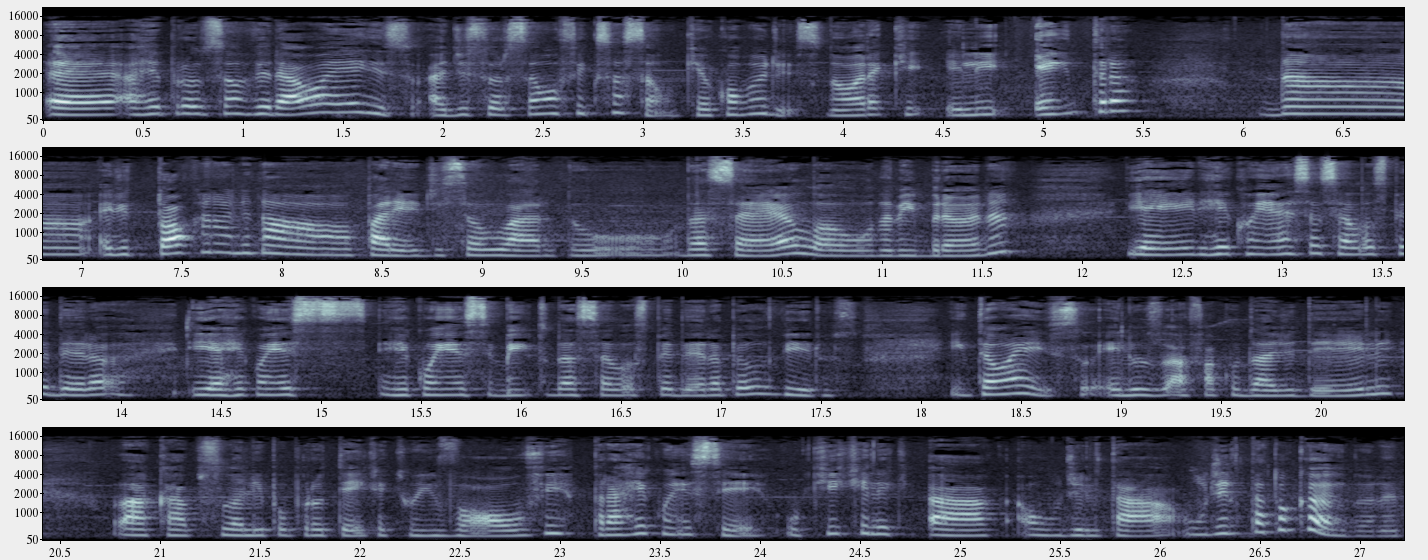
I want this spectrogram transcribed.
É, a reprodução viral é isso, a distorção ou fixação, que é como eu disse, na hora que ele entra na. ele toca ali na parede celular do, da célula ou na membrana, e aí ele reconhece a célula hospedeira e é reconhec, reconhecimento da célula hospedeira pelo vírus. Então é isso, ele usa a faculdade dele a cápsula lipoproteica que o envolve para reconhecer o que, que ele a, onde ele está onde ele tá tocando, né?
